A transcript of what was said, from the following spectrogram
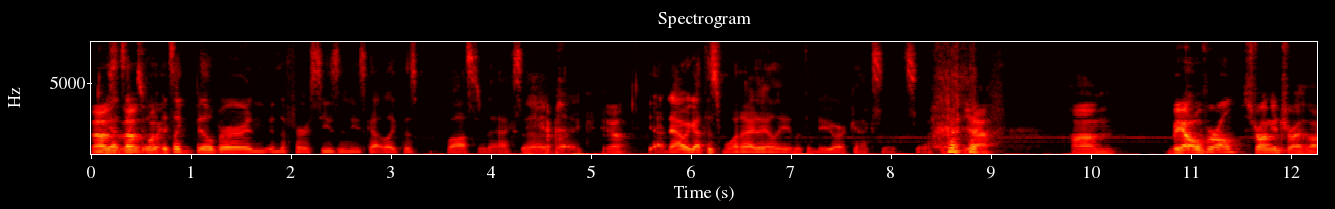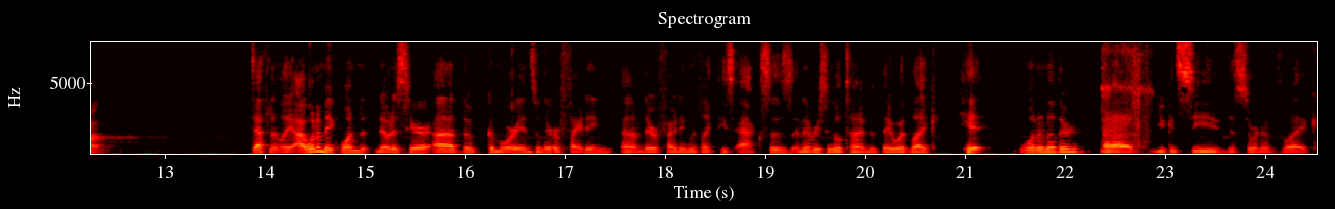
that was- yeah, it's that like was Bill, funny. it's like Bill Burr in, in the first season. He's got like this Boston accent. Yeah. Like Yeah. yeah, now we got this one-eyed alien with a New York accent. So Yeah. um, but yeah, overall, strong intro, I thought. definitely. I want to make one notice here. Uh, the Gamorreans when they were fighting, um, they were fighting with like these axes, and every single time that they would like hit one another, uh, you could see this sort of like,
